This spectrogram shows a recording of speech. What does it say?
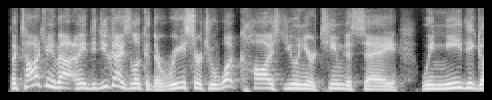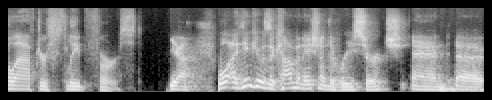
but talk to me about I mean, did you guys look at the research or what caused you and your team to say we need to go after sleep first? Yeah. Well, I think it was a combination of the research and uh,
